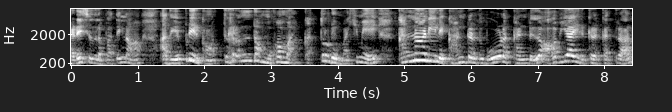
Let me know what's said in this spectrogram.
கடைசி இதில் பார்த்தீங்கன்னா அது எப்படி இருக்கும் திறந்த முகமாய் கத்தருடைய மகிமையை கண்ணாடியிலே காண்கிறது போல கண்டு ஆவியாக இருக்கிற கத்தரால்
